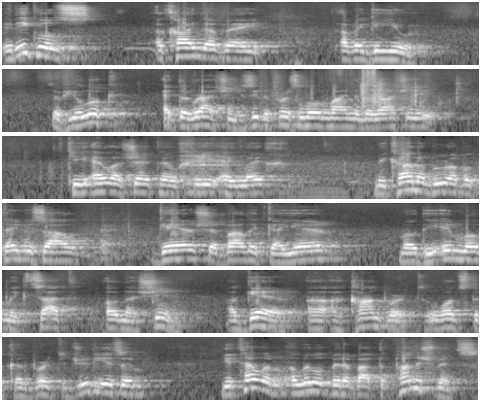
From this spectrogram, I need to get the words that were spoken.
it equals a kind of a of a giyur so if you look at the Rashi you see the first long line of the Rashi כי אל אשר תלכי אלך, מכאן אמרו רבותינו ז"ל, גר שבא להתגייר, מודיעים לו מקצת עונשים. A ger, a, a convert who wants to convert to Judaism, you tell him a little bit about the punishments.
